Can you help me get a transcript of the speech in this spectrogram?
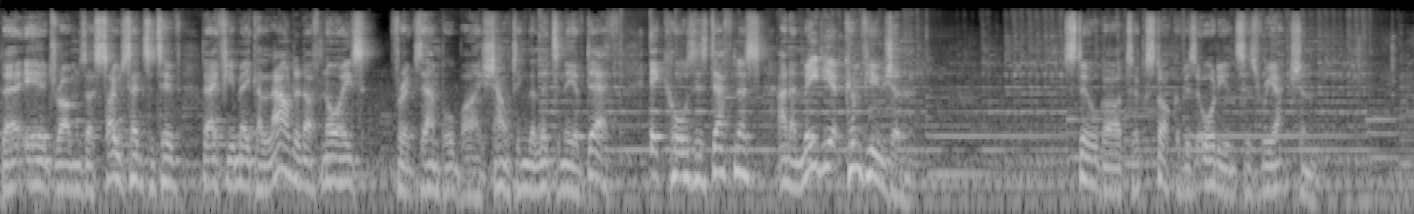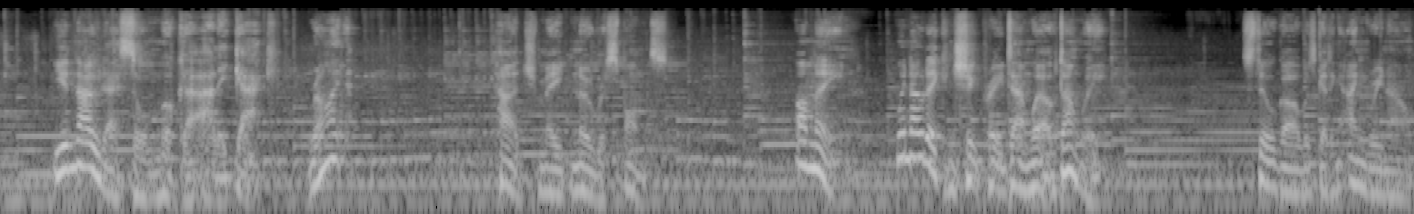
Their eardrums are so sensitive that if you make a loud enough noise, for example by shouting the litany of death, it causes deafness and immediate confusion. Stilgar took stock of his audience's reaction. You know that's all mucka Ali Gak, right? Hadge made no response. I mean, we know they can shoot pretty damn well, don't we? Stilgar was getting angry now,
